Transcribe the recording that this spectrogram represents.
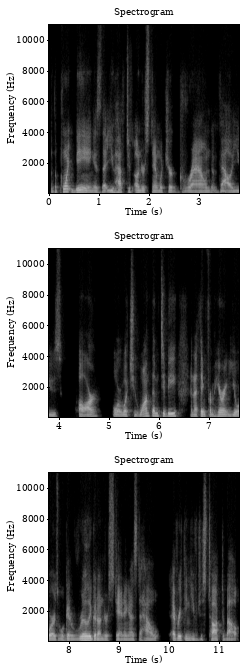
But the point being is that you have to understand what your ground values are or what you want them to be. And I think from hearing yours, we'll get a really good understanding as to how everything you've just talked about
